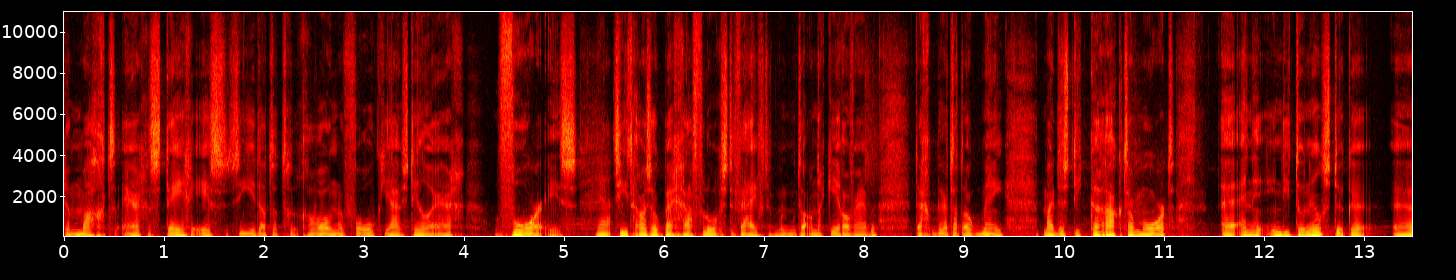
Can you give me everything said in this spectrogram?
de macht ergens tegen is, zie je dat het gewone volk juist heel erg voor is. Ja. Zie je trouwens ook bij graaf Floris V, maar daar moeten we het een andere keer over hebben. Daar gebeurt dat ook mee. Maar dus die karaktermoord, eh, en in die toneelstukken eh,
